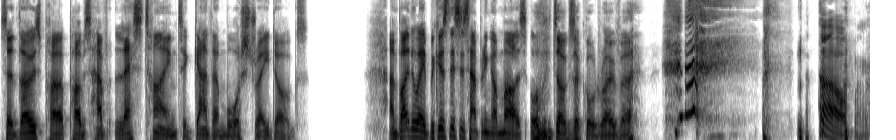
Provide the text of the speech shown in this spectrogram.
so those pu- pubs have less time to gather more stray dogs. And by the way, because this is happening on Mars, all the dogs are called Rover. Oh my.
